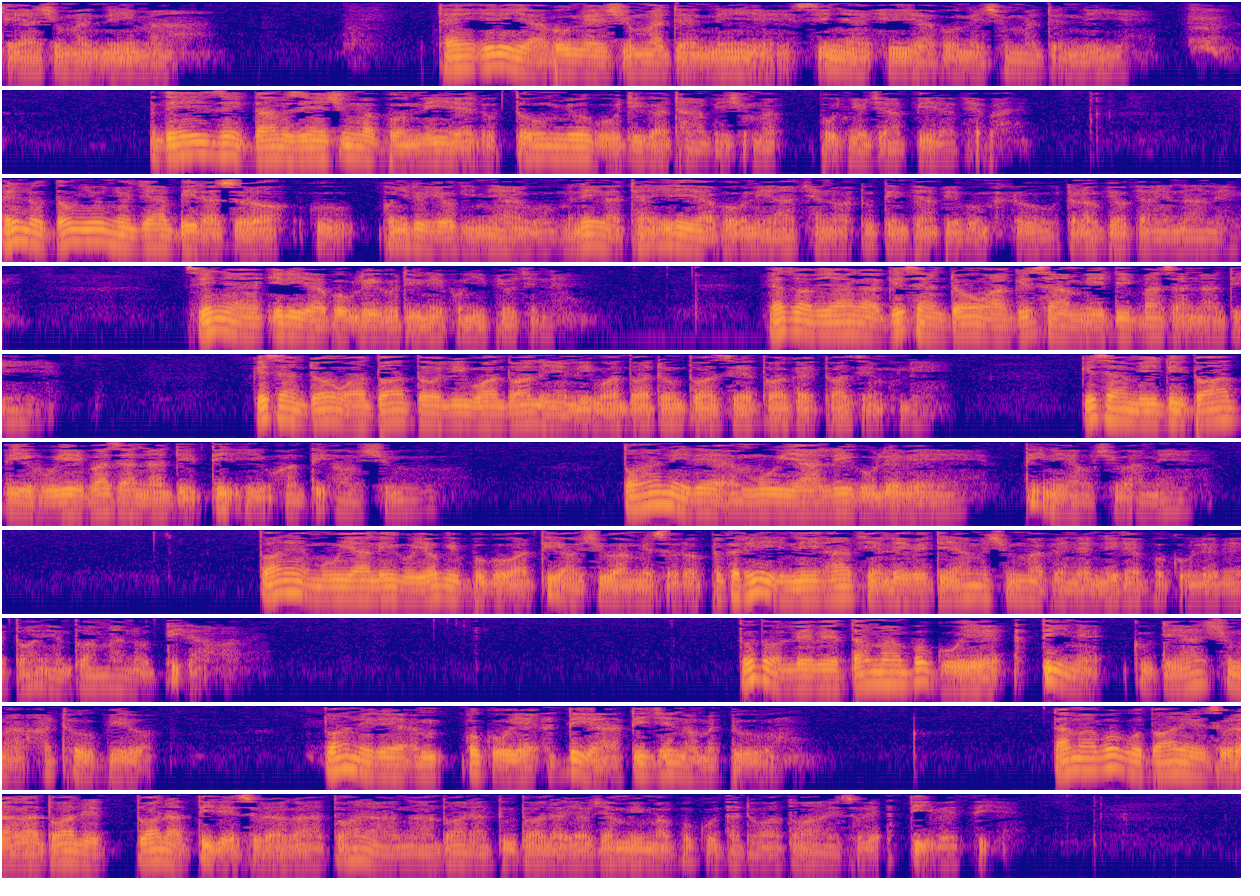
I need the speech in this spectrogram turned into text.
တရားရှုမှတ်နေမှာထိုင်ဣရိယာပုနဲ့ရှုမှတ်တဲ့နည်းရယ်စဉ္ညာဣရိယာပုနဲ့ရှုမှတ်တဲ့နည်းရယ်အသေးစိတ်တံပစဉ်ရှုမှတ်ပုံနည်းရယ်လို့သုံးမျိုးကိုအဓိကထားပြီးရှုမှတ်ဖို့ညွှန်ကြားပေးတာဖြစ်ပါတယ်။ အဲဒီလိုသုံးမျိုးညွှန်ကြားပေးတာဆိုတော့အခုဘုန်းကြီးတို့ယောဂီများကိုမနေ့ကထိုင်ဣရိယာပုအနေအချင်းတော့သူသင်ပြပေးဖို့မလိုတလောက်ပြောပြရင်နားလေ။စဉ္ညာဣရိယာပုလေးကိုဒီနေ့ဘုန်းကြီးပြောခြင်းတယ်မြတ်စွာဘုရားကကိစ္ဆံတောဝါကိစ္ဆာမိတိပသနာတိကိစ္ဆံတောဝါသွားတော်လီဝါသွားလျင်လီဝါသွားတုံးသွားဆဲသွားကြိုက်သွားစင်မူလီ ကိစ္ဆာမိတိသွားပြီဟူ၏ပသနာတိတိဤဝါတိအောင်ရှုသွားနေတဲ့အမူအရာလေးကိုလည်းပဲသိနေအောင်ရှုရမယ်သွားတဲ့အမူအရာလေးကိုယောဂီပုဂ္ဂိုလ်ကသိအောင်ရှုရမယ်ဆိုတော့ပဂရိအနေအားဖြင့်လည်းပဲတရားမရှုမှတ်ပဲနဲ့နေတဲ့ပုဂ္ဂိုလ်လည်းပဲသွားရင်သွားမှန်းတော့သိတာပါပဲသို့တော်လည်းပဲတာမန်ပုဂ္ဂိုလ်ရဲ့အတိနဲ့ ခုတရားရှုမှတ်အထုတ်ပြီးတော့သွားနေတဲ့ပုဂ္ဂိုလ်ရဲ့အတိဟာအတိချင်းတော့မတူဘူးတာမန်ပုဂ္ဂိုလ်သွားတယ်ဆိုတာကသွားတယ်သွားတာသိတယ်ဆိုတာကသွားတာငါသွားတာသူသွားတာယောက်ျားမိန်းမပုဂ္ဂိုလ်တ attva သွားတယ်ဆိုတဲ့အတိပဲသိတယ်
